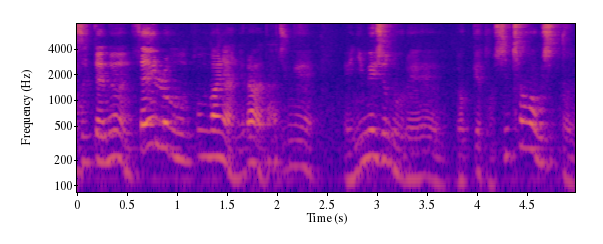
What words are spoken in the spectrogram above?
봤을 때는 세일러문뿐만이 아니라 나중에 애니메이션 노래 몇 개 더 신청하고 싶어요.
